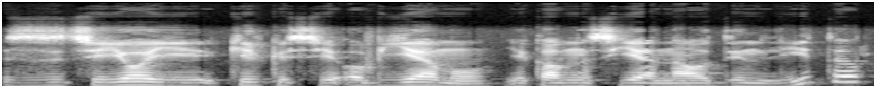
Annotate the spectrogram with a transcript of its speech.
з цієї кількості об'єму, яка в нас є на 1 літр,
